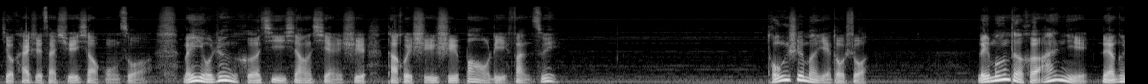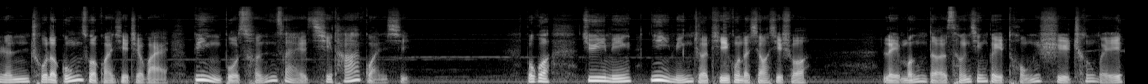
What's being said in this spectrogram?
就开始在学校工作，没有任何迹象显示他会实施暴力犯罪。同事们也都说，雷蒙德和安妮两个人除了工作关系之外，并不存在其他关系。不过，据一名匿名者提供的消息说，雷蒙德曾经被同事称为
